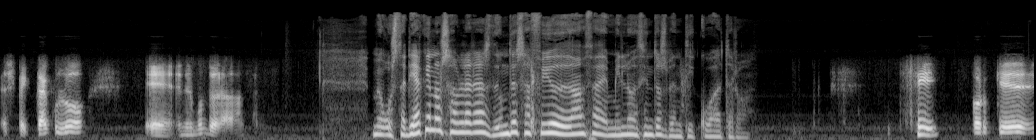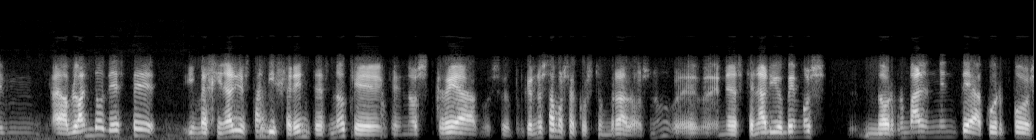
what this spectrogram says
espectáculo eh, en el mundo de la danza. Me gustaría que nos hablaras de un desafío de danza de 1924. Sí, porque mm, hablando de este imaginarios tan diferentes ¿no? que, nos crea, pues, porque no estamos acostumbrados. Eh, en el escenario vemos normalmente a cuerpos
